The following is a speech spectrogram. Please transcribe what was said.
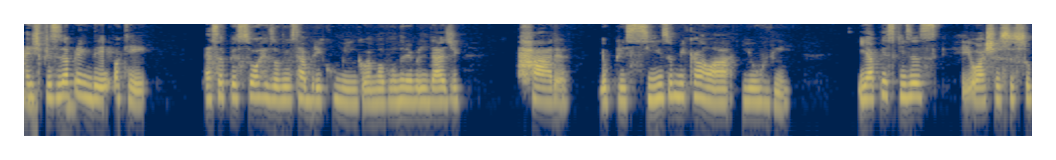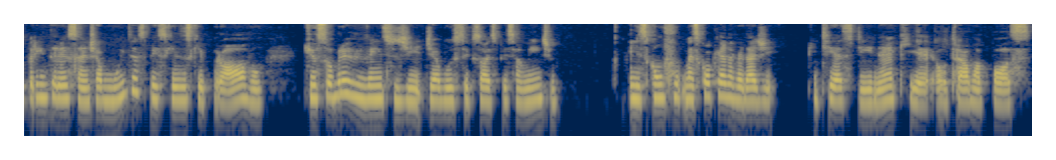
a gente precisa aprender, ok, essa pessoa resolveu se abrir comigo, é uma vulnerabilidade rara, eu preciso me calar e ouvir. E há pesquisas, eu acho isso super interessante, há muitas pesquisas que provam que os sobreviventes de, de abuso sexual, especialmente, eles confundem, mas qual que é, na verdade, PTSD, né, que é o trauma pós,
